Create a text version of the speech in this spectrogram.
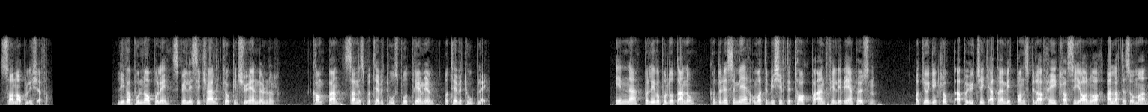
sa Napoli-sjefen. Liverpool-Napoli spilles i kveld klokken 21.00. Kampen sendes på TV2 Sport Premium og TV2 Play. Inne på liverpool.no kan du lese mer om at det blir skiftet tak på Anfield i VM-pausen, at Jørgen Klopp er på utkikk etter en midtbanespiller av høy klasse i januar eller til sommeren,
